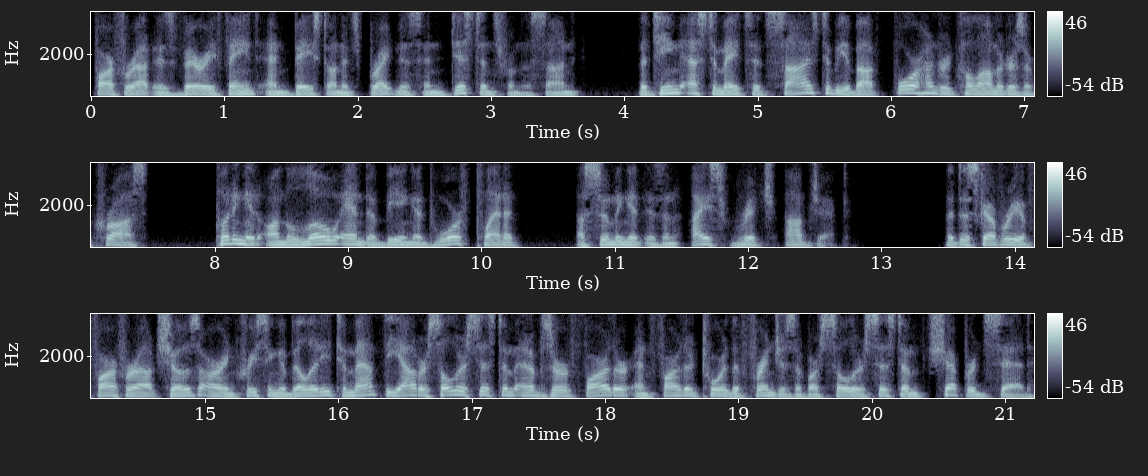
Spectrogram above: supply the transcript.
Farfarout is very faint and based on its brightness and distance from the Sun, the team estimates its size to be about 400 kilometers across, putting it on the low end of being a dwarf planet, assuming it is an ice-rich object. The discovery of Farfarout shows our increasing ability to map the outer solar system and observe farther and farther toward the fringes of our solar system, Sheppard said.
